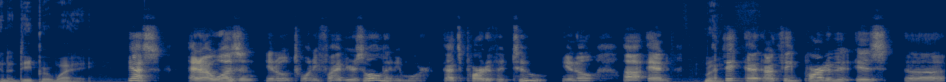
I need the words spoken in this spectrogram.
in a deeper way. Yes, and I wasn't, you know, 25 years old anymore. That's part of it too, you know. Uh, and right. I think I think part of it is uh,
